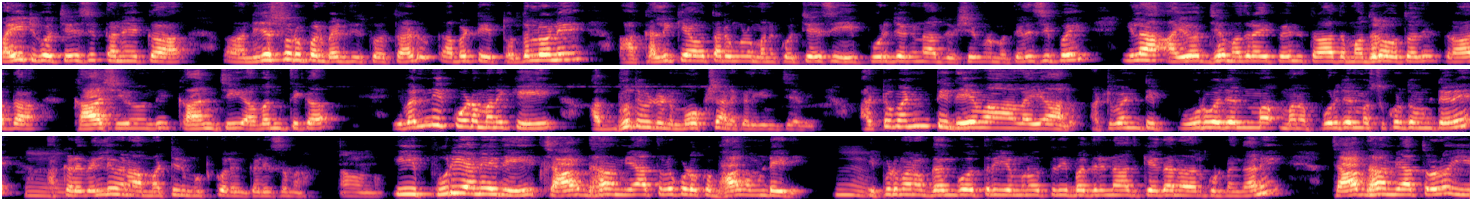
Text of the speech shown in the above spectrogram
బయటకు వచ్చేసి తన యొక్క ఆ, నిజస్వరూపాన్ని బయట తీసుకొస్తాడు. కాబట్టి తొందరలోనే ఆ కలికి అవతారం కూడా మనకు వచ్చేసి పూరి జగన్నాథ్ విషయం కూడా మనకు తెలిసిపోయి ఇలా అయోధ్య మధుర అయిపోయింది తర్వాత మధుర అవుతుంది తర్వాత కాశీ ఉంది కాంచి అవంతిక ఇవన్నీ కూడా మనకి అద్భుతమైనటువంటి మోక్షాన్ని కలిగించేవి. అటువంటి దేవాలయాలు అటువంటి పూర్వజన్మ మన పూర్వజన్మ సుకృతం ఉంటేనే అక్కడ వెళ్ళి మనం ఆ మట్టిని ముట్టుకోలేం కనీసం ఈ పురి అనేది చార్ధామ్ యాత్రలో కూడా ఒక భాగం ఉండేది. ఇప్పుడు మనం గంగోత్రి యమునోత్రి బద్రీనాథ్ కేదార్నాథ్ అనుకుంటున్నాం కానీ చార్ధామ్ యాత్రలో ఈ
